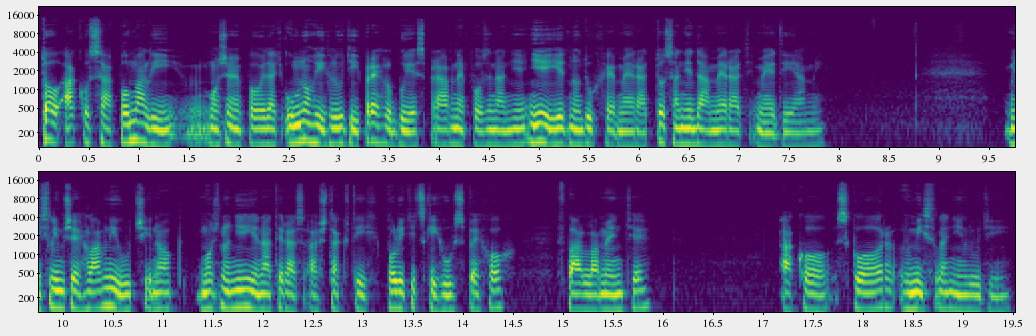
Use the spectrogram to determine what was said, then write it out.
To, ako sa pomaly, môžeme povedať, u mnohých ľudí prehlbuje správne poznanie, nie je jednoduché merať. To sa nedá merať médiami. Myslím, že hlavný účinok možno nie je na teraz až tak v tých politických úspechoch v parlamente, ako skôr v myslení ľudí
